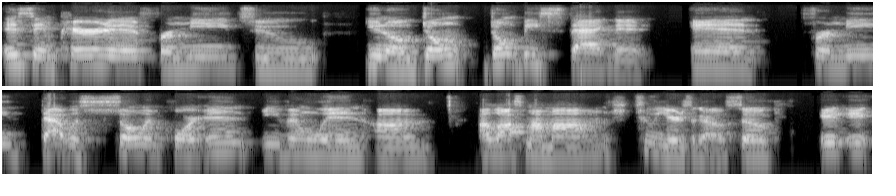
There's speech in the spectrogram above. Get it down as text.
It's imperative for me to, you know, don't don't be stagnant. And for me, that was so important, even when um, I lost my mom two years ago. So it, it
